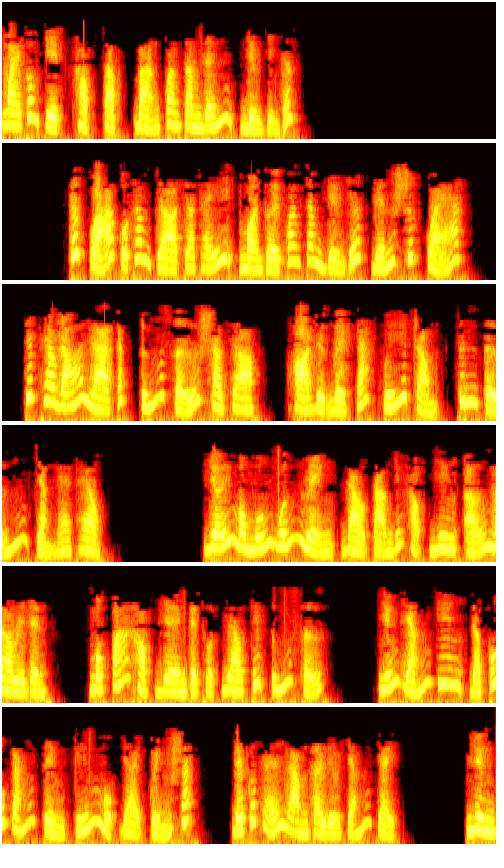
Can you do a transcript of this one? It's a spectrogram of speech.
Ngoài công việc học tập bạn quan tâm đến điều gì nhất? Kết quả của thăm dò cho thấy mọi người quan tâm nhiều nhất đến sức khỏe. Tiếp theo đó là cách ứng xử sao cho họ được người khác quý trọng, tin tưởng và nghe theo. Với mong muốn huấn luyện đào tạo những học viên ở Meriden, một khóa học về nghệ thuật giao tiếp ứng xử, những giảng viên đã cố gắng tìm kiếm một vài quyển sách để có thể làm tài liệu giảng dạy. Nhưng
